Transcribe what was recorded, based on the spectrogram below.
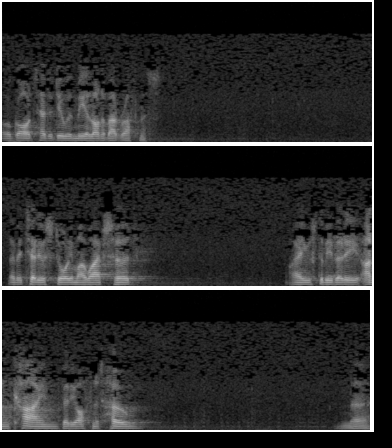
Oh, God's had to deal with me a lot about roughness. Let me tell you a story my wife's heard. I used to be very unkind very often at home. And, uh,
